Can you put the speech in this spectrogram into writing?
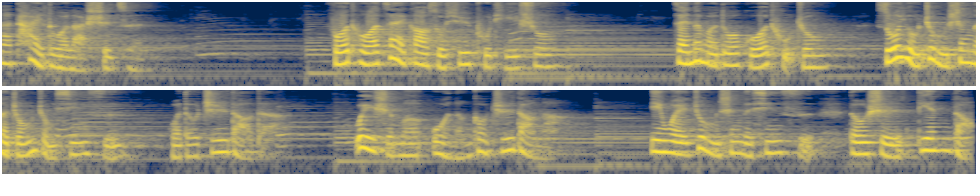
那太多了，世尊。”佛陀再告诉须菩提说：“在那么多国土中，所有众生的种种心思，我都知道的。为什么我能够知道呢？”因为众生的心思都是颠倒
